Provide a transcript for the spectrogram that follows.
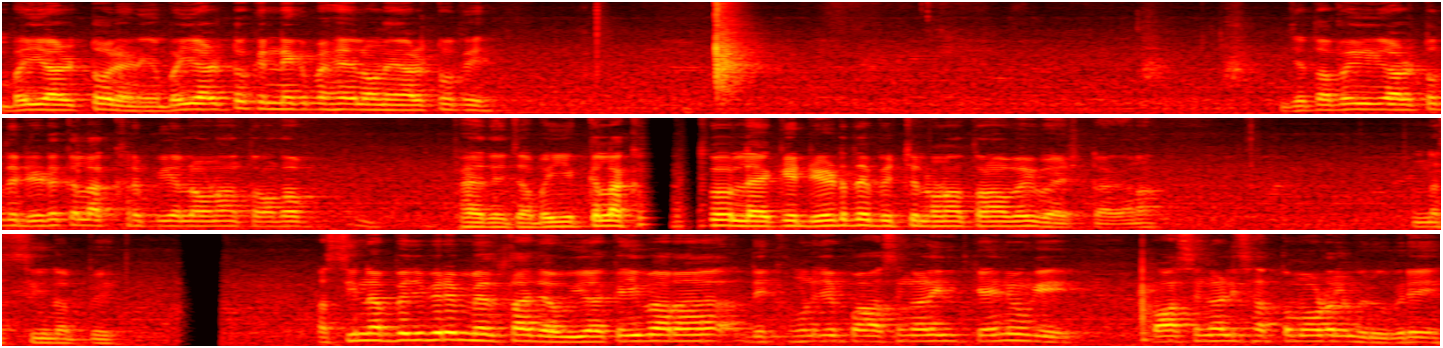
ਬਾਈ ਆਲਟੋ ਲੈਣੀ ਆ। ਬਾਈ ਆਲਟੋ ਕਿੰਨੇ ਕੁ ਪੈਸੇ ਲਾਉਣੇ ਆਲਟੋ ਤੇ? ਜੇ ਤਾਂ ਬਈ ਆਲਟੋ ਤੇ 1.5 ਲੱਖ ਰੁਪਏ ਲਾਉਣਾ ਤਾਂ ਉਹਦਾ ਫਾਇਦੇ ਚ ਆ ਬਈ 1 ਲੱਖ ਤੋਂ ਲੈ ਕੇ 1.5 ਦੇ ਵਿੱਚ ਲਾਉਣਾ ਤਾਂ ਬਈ ਬੈਸਟ ਹੈਗਾ ਨਾ 80 90 80 90 ਚ ਵੀਰੇ ਮਿਲਤਾ ਜਾਊ ਯਾਰ, ਕਈ ਵਾਰ ਦੇਖੋ ਹੁਣ ਜੇ ਪਾਸਿੰਗ ਵਾਲੀ ਕਹਿੰਦੇ ਹੋਗੇ ਪਾਸਿੰਗ ਵਾਲੀ 7 ਮਾਡਲ ਮਿਲੂ ਵੀਰੇ।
